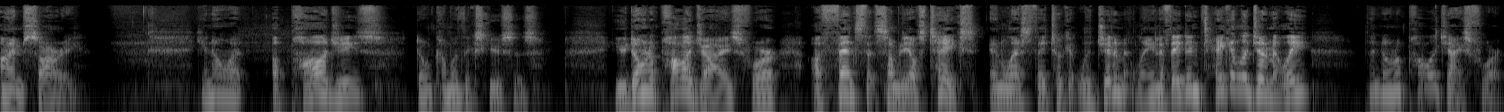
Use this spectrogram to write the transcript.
I'm sorry. You know what? Apologies don't come with excuses. You don't apologize for offense that somebody else takes unless they took it legitimately. And if they didn't take it legitimately, then don't apologize for it.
